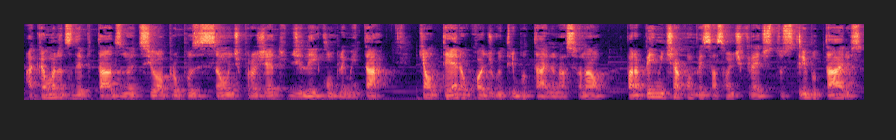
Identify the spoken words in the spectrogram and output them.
a Câmara dos Deputados noticiou a proposição de projeto de lei complementar que altera o Código Tributário Nacional para permitir a compensação de créditos tributários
